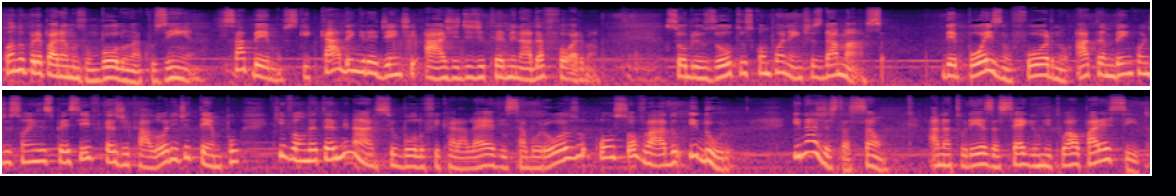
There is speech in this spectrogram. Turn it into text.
Quando preparamos um bolo na cozinha, sabemos que cada ingrediente age de determinada forma sobre os outros componentes da massa. Depois, no forno, há também condições específicas de calor e de tempo que vão determinar se o bolo ficará leve e saboroso ou sovado e duro. E na gestação, a natureza segue um ritual parecido.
